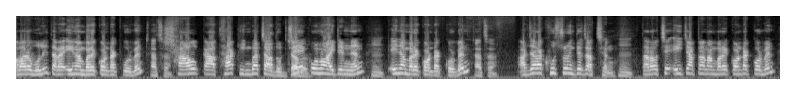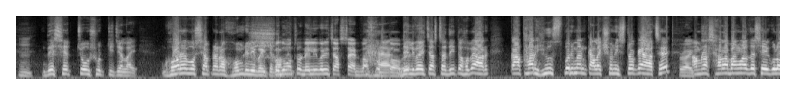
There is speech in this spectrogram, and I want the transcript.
আবারও বলি তারা এই নাম্বারে কন্ট্যাক্ট করবেন। আচ্ছা। শাল কাঁথা কিংবা চাদর যে কোনো আইটেম নেন এই নাম্বারে কন্ট্যাক্ট করবেন। আচ্ছা। আর যারা খুচরো নিতে চাচ্ছেন তারা হচ্ছে এই চারটা নাম্বারে কন্ট্যাক্ট করবেন। দেশের চৌষট্টি জেলায়। ঘরে বসে আপনারা হোম ডেলিভারি শুধুমাত্র ডেলিভারি চার্জটা অ্যাডভান্স করতে হবে। ডেলিভারি চার্জটা দিতে হবে। আর কাঁথার হিউজ পরিমাণ কালেকশন স্টকে আছে। আমরা সারা বাংলাদেশে এগুলো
